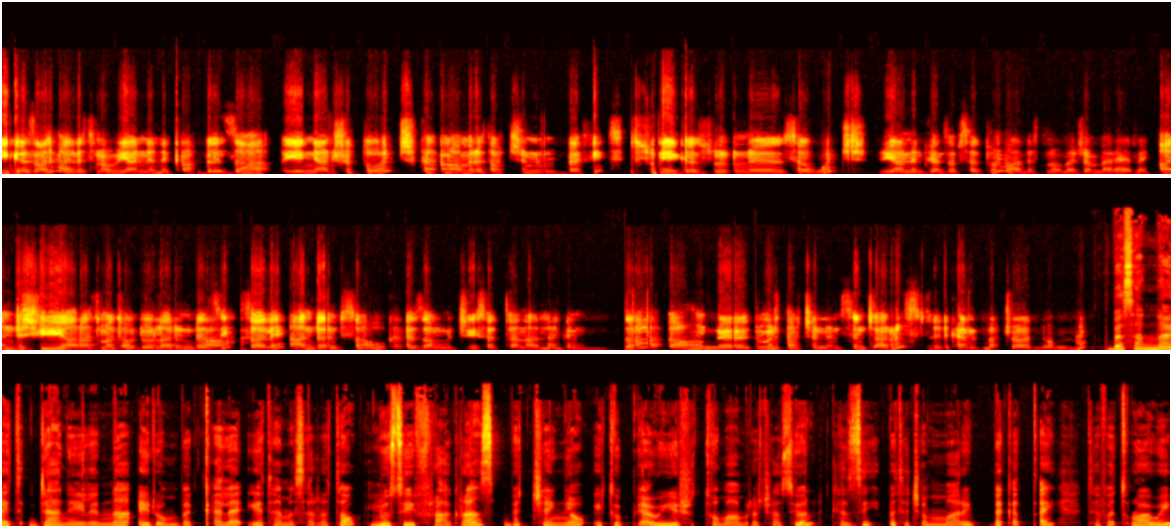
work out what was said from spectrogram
ይገዛል ማለት ነው ያንን እቃ። በዛ የኛን ሽቶዎች ከማምረታችን በፊት እሱን የገዙን ሰዎች ያንን ገንዘብ ሰጡን ማለት ነው። መጀመሪያ ላይ አንድ ሺ አራት መቶ ዶላር እንደዚህ እዛ ላይ አንዳንድ ሰው ከዛም ውጭ ይሰጠናለ። ግን እዛ አሁን ምርታችንን ስንጨርስ ልከንላቸዋለሁ ሁሉ በሰናይት ዳንኤል እና ኤዶም በቀለ የተመሰረተው ሉሲ ፍራግራንስ ብቸኛው ኢትዮጵያዊ የሽቶ ማምረቻ ሲሆን ከዚህ በተጨማሪም በቀጣይ ተፈጥሯዊ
